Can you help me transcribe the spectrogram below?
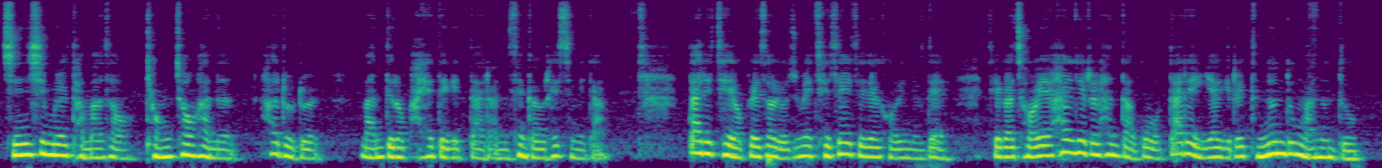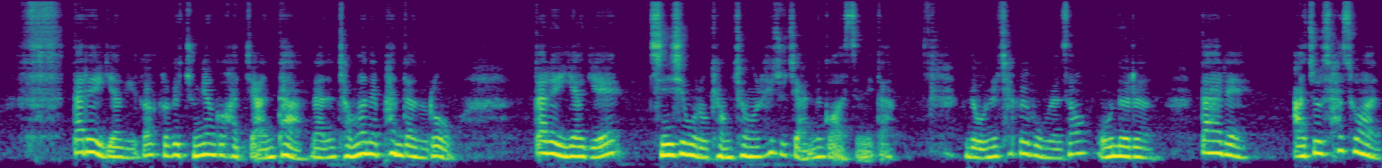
진심을 담아서 경청하는 하루를 만들어 봐야 되겠다라는 생각을 했습니다. 딸이 제 옆에서 요즘에 제잘제잘 거리는데 제가 저의 할 일을 한다고 딸의 이야기를 듣는 둥 마는 둥 딸의 이야기가 그렇게 중요한 것 같지 않다라는 저만의 판단으로 딸의 이야기에 진심으로 경청을 해주지 않는 것 같습니다. 근데 오늘 책을 보면서 오늘은 딸의 아주 사소한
